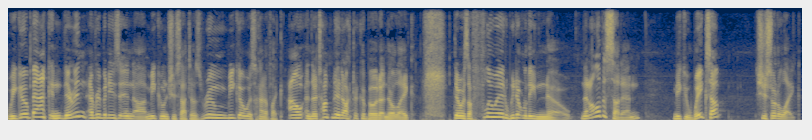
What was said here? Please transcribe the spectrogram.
we go back and they're in. Everybody's in uh, Miku and Chisato's room. Miku was kind of like out, and they're talking to Doctor Kubota, and they're like, "There was a fluid. We don't really know." then all of a sudden, Miku wakes up. She sort of like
